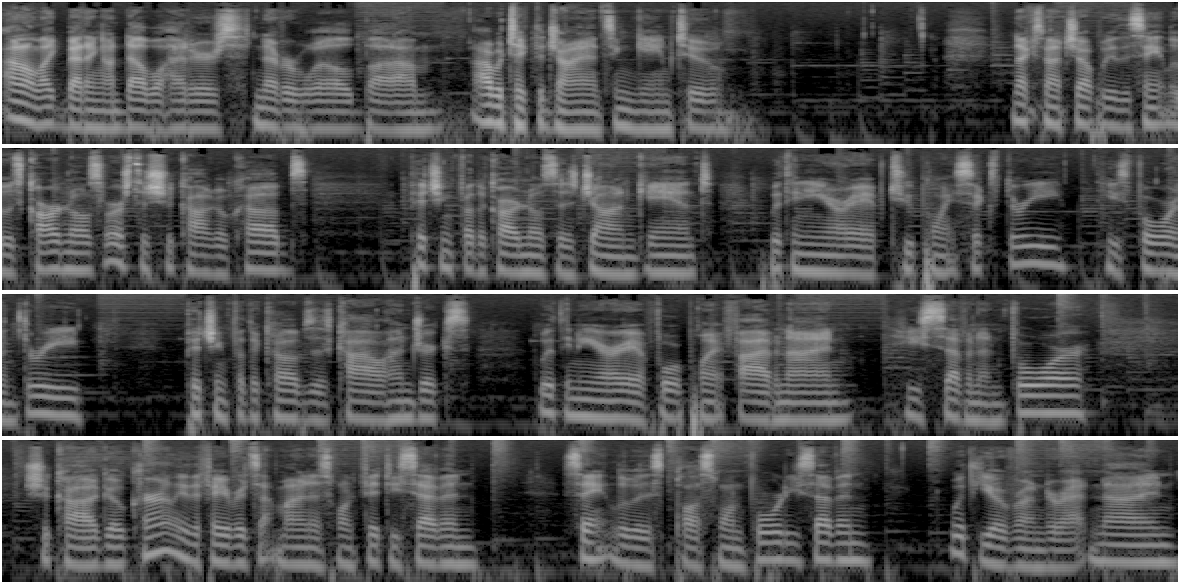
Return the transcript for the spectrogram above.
I don't like betting on double headers, never will, but um, I would take the Giants in game two. Next matchup, we have the St. Louis Cardinals versus the Chicago Cubs. Pitching for the Cardinals is John Gant with an ERA of 2.63. He's 4 and 3. Pitching for the Cubs is Kyle Hendricks with an ERA of 4.59. He's 7 and 4. Chicago currently the favorites at minus 157. St. Louis plus 147 with the over under at 9.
